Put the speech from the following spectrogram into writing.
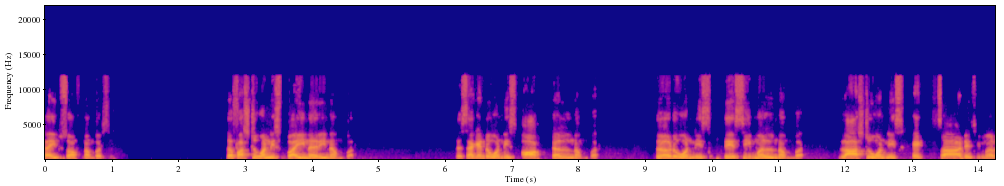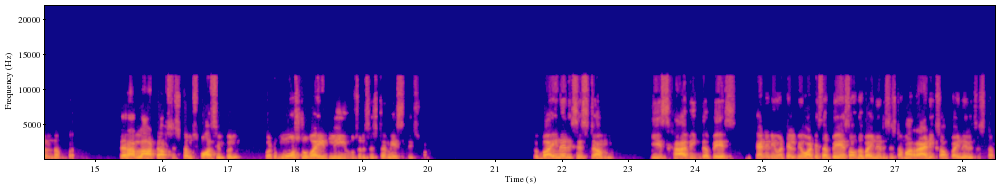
types of number system. The first one is binary number. The second one is octal number. Third one is decimal number. Last one is hexadecimal number. There are lot of systems possible, but most widely used system is this one. The binary system is having the base. Can anyone tell me what is the base of the binary system or radix of binary system?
